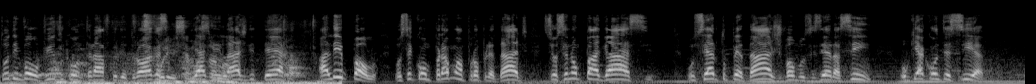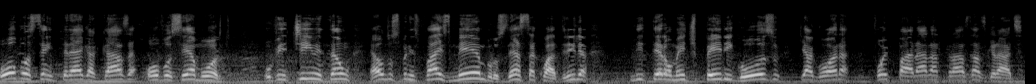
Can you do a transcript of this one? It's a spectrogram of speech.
tudo envolvido com o tráfico de drogas polícia, e a grilagem de terra. Ali, Paulo, você comprava uma propriedade, se você não pagasse um certo pedágio, vamos dizer assim, o que acontecia? Ou você entrega a casa ou você é morto. O Vitinho, então, é um dos principais membros dessa quadrilha, literalmente perigoso, que agora foi parar atrás das grades.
